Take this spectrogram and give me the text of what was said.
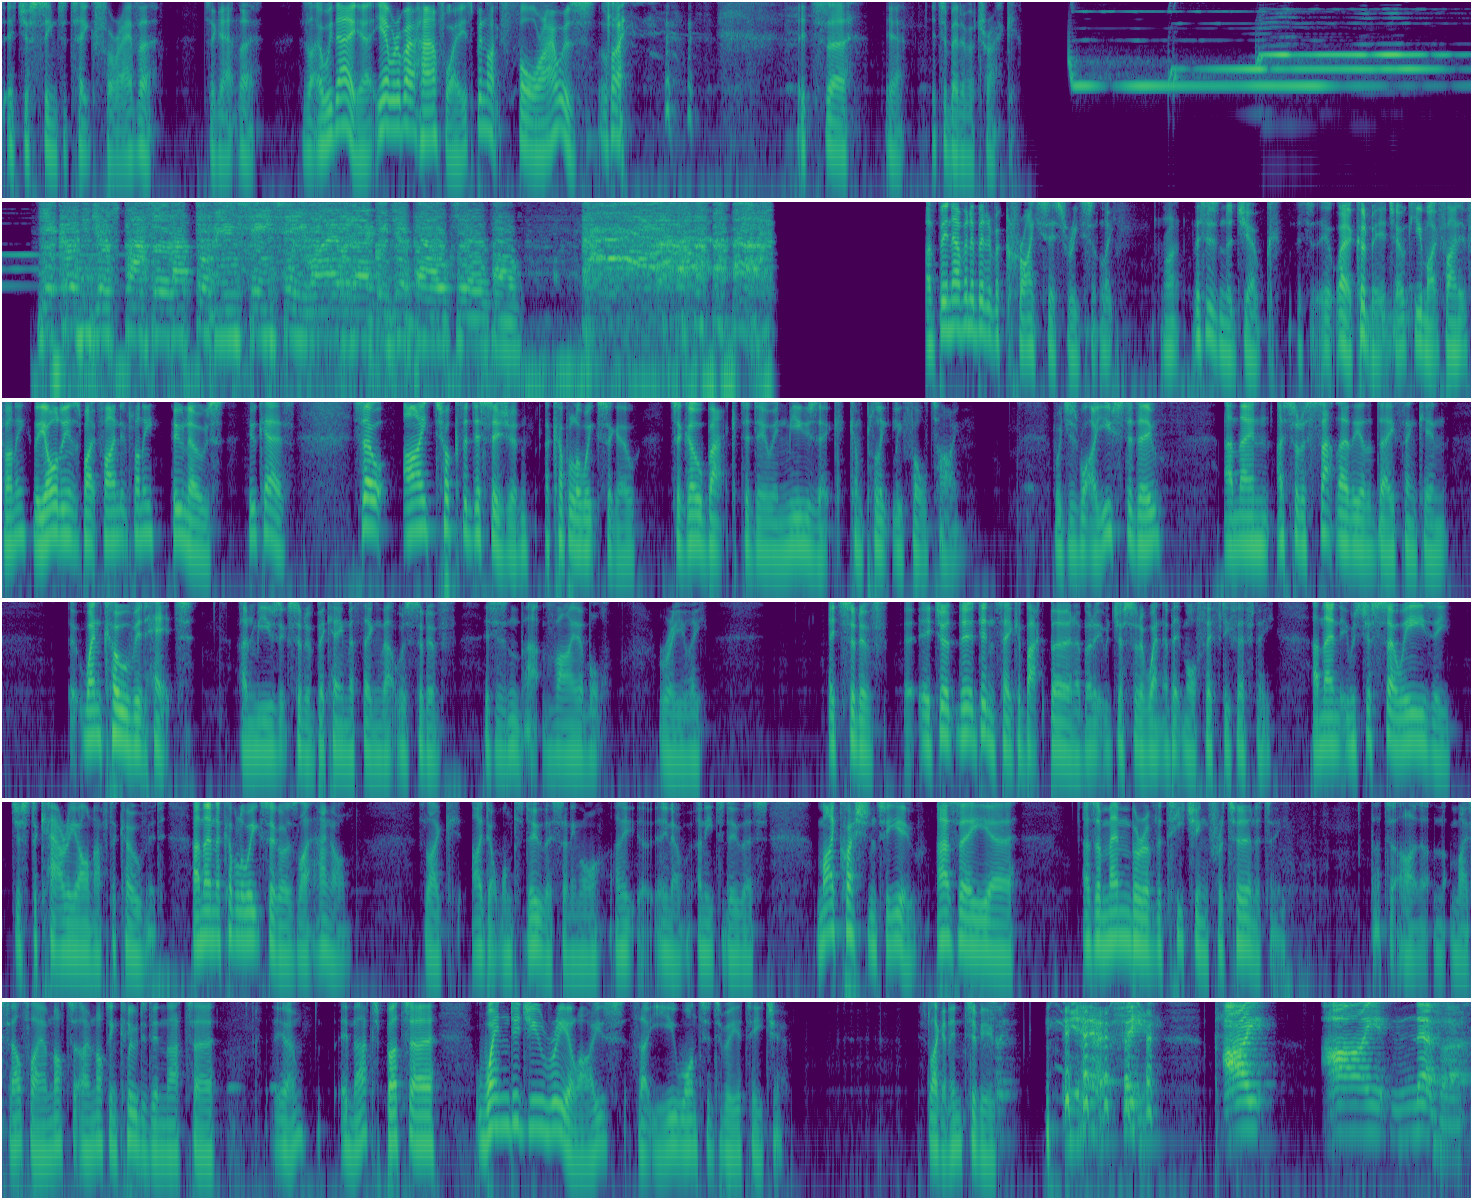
it just seemed to take forever to get there. It's like, are we there yet? Yeah, we're about halfway. It's been like four hours. It's like, it's uh, yeah, it's a bit of a trek. You couldn't just pass all that WCC right over there, could you, pal? I've been having a bit of a crisis recently. Right, this isn't a joke. This, it, well, it could be a joke. You might find it funny. The audience might find it funny. Who knows? Who cares? So I took the decision a couple of weeks ago to go back to doing music completely full time, which is what I used to do. And then I sort of sat there the other day thinking, when COVID hit and music sort of became a thing that was sort of this isn't that viable, really it sort of it just it didn't take a back burner but it just sort of went a bit more 50-50 and then it was just so easy just to carry on after covid. And then a couple of weeks ago I was like hang on. It's like i don't want to do this anymore. I need you know i need to do this. My question to you as a uh, as a member of the teaching fraternity that I, myself i am not i'm not included in that uh, you know in that but uh, when did you realize that you wanted to be a teacher it's like an interview. So- yeah, see, I I never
